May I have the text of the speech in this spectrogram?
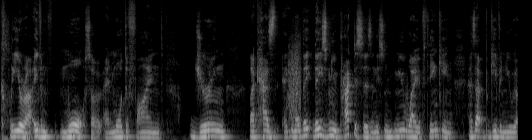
clearer, even more so, and more defined during like has you know the, these new practices and this new way of thinking has that given you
